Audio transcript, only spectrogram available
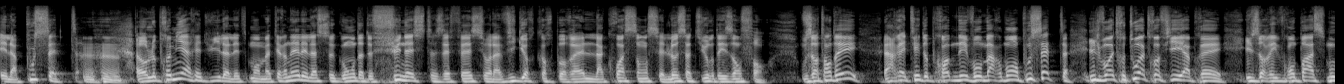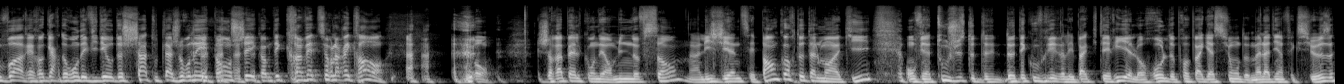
et la poussette. Alors le premier a réduit l'allaitement maternel et la seconde a de funestes effets sur la vigueur corporelle, la croissance et l'ossature des enfants. Vous entendez? Arrêtez de promener vos marmots en poussette. Ils vont être tout atrophiés après. Ils n'arriveront pas à se mouvoir et regarderont des vidéos de chats toute la journée, penchés comme des crevettes sur leur écran. Bon, je rappelle qu'on est en 1900. hein, L'hygiène, c'est pas encore totalement acquis. On vient tout juste de, de découvrir les bactéries et leur rôle de propagation de maladies infectieuses.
